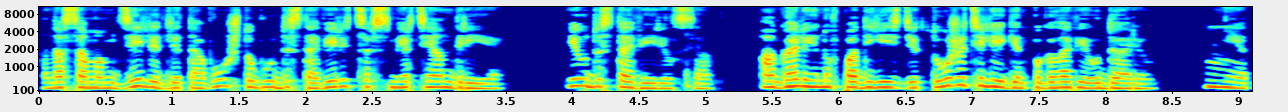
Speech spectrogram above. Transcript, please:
а на самом деле для того, чтобы удостовериться в смерти Андрея. И удостоверился. А Галину в подъезде тоже Телегин по голове ударил? Нет.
